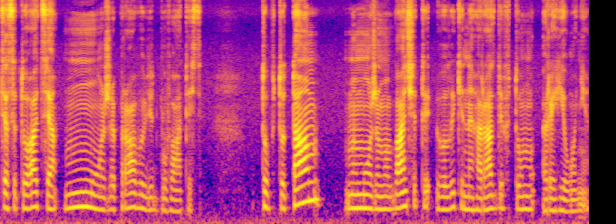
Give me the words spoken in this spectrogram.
ця ситуація може право відбуватись. Тобто там ми можемо бачити великі негаразди в тому регіоні.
